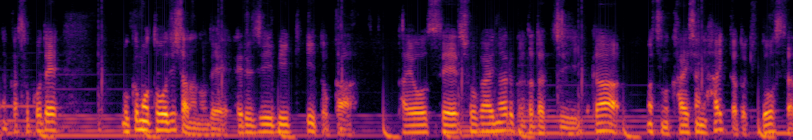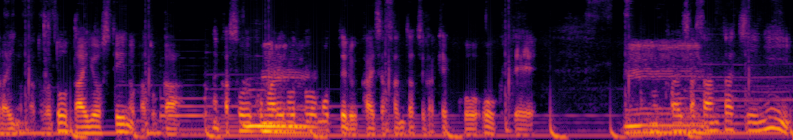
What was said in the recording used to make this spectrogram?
なんかそこで僕も当事者なので、LGBT とか多様性、障害のある方たちが、まあ、その会社に入った時どうしたらいいのかとか、どう対応していいのかとか、なんかそういう困りごとを持ってる会社さんたちが結構多くて、その会社さんたちに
